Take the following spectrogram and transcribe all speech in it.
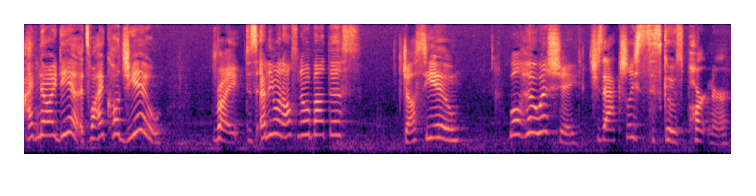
I have no idea. It's why I called you. Right, does anyone else know about this? Just you. Well, who is she? She's actually Cisco's partner.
